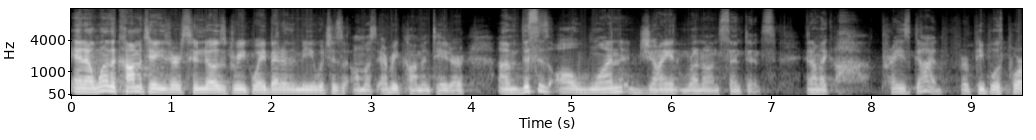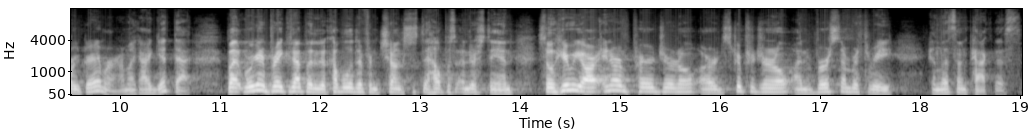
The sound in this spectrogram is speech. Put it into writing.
And uh, one of the commentators who knows Greek way better than me, which is almost every commentator, um, this is all one giant run on sentence. And I'm like, ah, oh, praise God for people with poor grammar. I'm like, I get that. But we're going to break it up into a couple of different chunks just to help us understand. So here we are in our prayer journal, our scripture journal on verse number three, and let's unpack this.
